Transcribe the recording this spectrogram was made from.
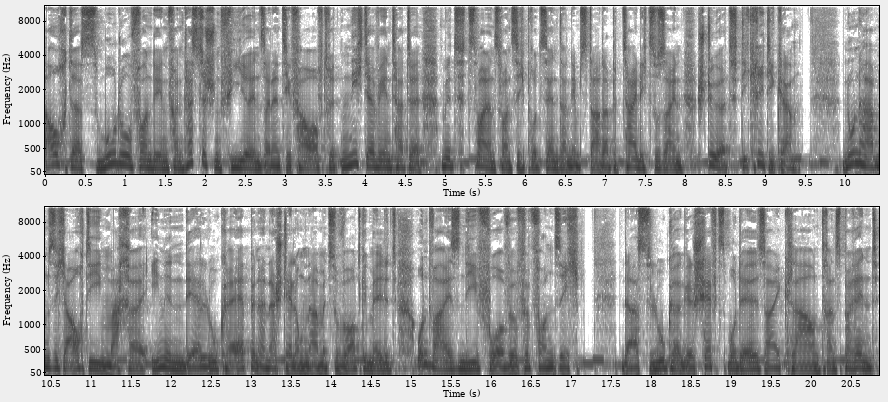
Auch dass Mudo von den Fantastischen Vier in seinen TV-Auftritten nicht erwähnt hatte, mit 22 Prozent an dem Startup beteiligt zu sein, stört die Kritiker. Nun haben sich auch die MacherInnen der Luca-App in einer Stellungnahme zu Wort gemeldet und weisen die Vorwürfe von sich. Das Luca-Geschäftsmodell sei klar und transparent.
